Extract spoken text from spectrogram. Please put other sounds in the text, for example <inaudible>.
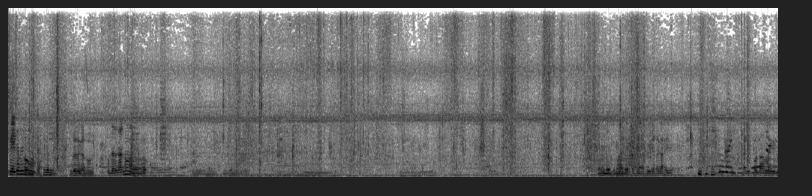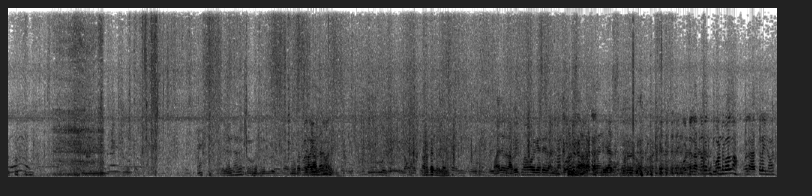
කරගෙන හොඳට කඩ දෙනවා මේ පොට ගන්න බෑ මේ පොට ගන්න මේක දෙන්න උඩට ගන්න ඕනේ. උඩට ගන්න ඕන. <laughs> අර පැත්තට ගන්න. මාලේ රබෙක් මාම ඔය ගැටේ දාන්න. <laughs> පොඩ්ඩ ගන්න බෑ දුවන්න බලන්න ඔයාලා ඇත්තලා ඉන්නවා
